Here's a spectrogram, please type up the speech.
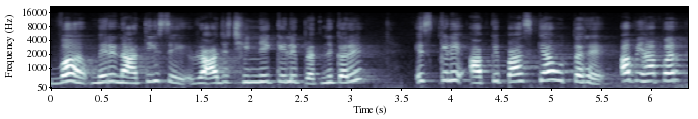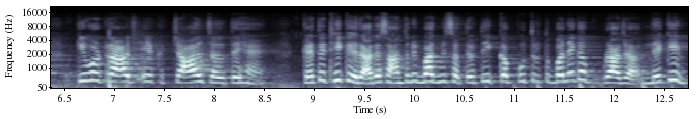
वह मेरे नाती से राज छीनने के लिए प्रयत्न करे। इसके लिए आपके पास क्या उत्तर है? अब यहाँ पर किवट राज एक चाल चलते हैं। कहते, ठीक है, राजा शांतनु के बाद में सत्यवती का पुत्र तो बनेगा राजा, लेकिन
